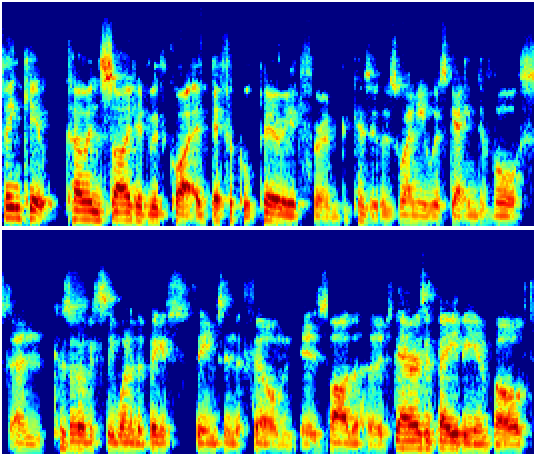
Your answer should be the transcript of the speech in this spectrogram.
think it coincided with quite a difficult period for him because it was when he was getting divorced, and because obviously one of the biggest themes in the film is fatherhood. There is a baby involved,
